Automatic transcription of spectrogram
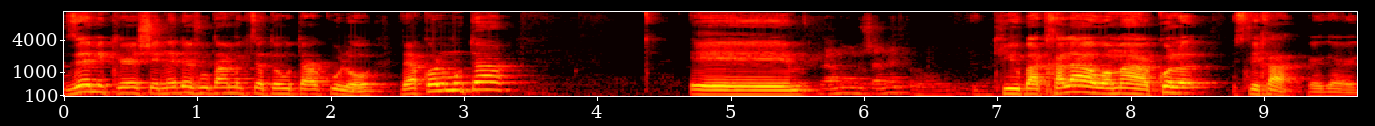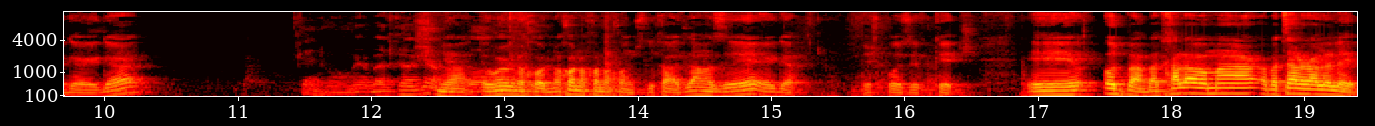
זה מקרה של נדר שהותר מקצתו הותר כולו והכל מותר אה, למה הוא משנה פה? כי בהתחלה הוא אמר כל... סליחה, רגע רגע רגע כן, הוא אומר בהתחלה גם. שנייה, אומר נכון, נכון, נכון, נכון, סליחה, אז למה זה, רגע, יש פה איזה קאץ'. אה, עוד פעם, בהתחלה הוא אמר, הבצל רע ללב,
